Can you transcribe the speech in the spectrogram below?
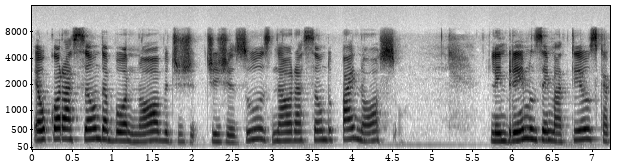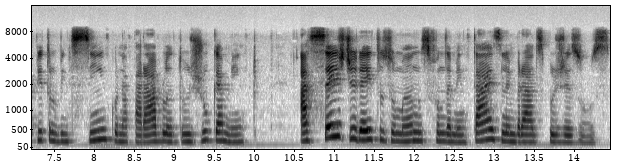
é o coração da boa nova de, Jesus na oração do Pai Nosso. Lembremos em Mateus capítulo 25, na parábola do julgamento, há seis direitos humanos fundamentais lembrados por Jesus.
